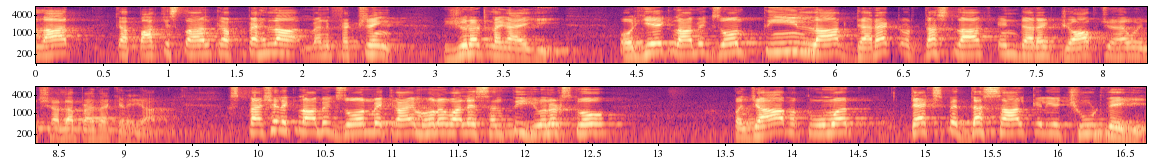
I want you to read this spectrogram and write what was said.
आलात का पाकिस्तान का पहला मैन्युफैक्चरिंग यूनिट लगाएगी। और ये इकनॉमिक जोन तीन लाख डायरेक्ट और दस लाख इनडायरेक्ट जॉब जो है वो इंशाल्लाह पैदा करेगा। स्पेशल इकनॉमिक जोन में कायम होने वाले सनती यूनिट्स को पंजाब हुकूमत टैक्स पे दस साल के लिए छूट देगी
